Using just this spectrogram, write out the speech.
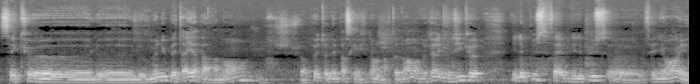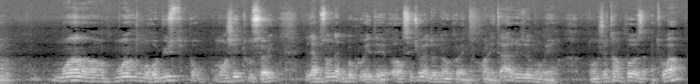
C'est que le, menu bétail, apparemment, je, suis un peu étonné parce qu'il est écrit dans le partenaire, en tout cas, il nous dit qu'il est plus faible, il est plus euh, feignant et moins, moins robuste pour manger tout seul. Il a besoin d'être beaucoup aidé. Or, si tu vas le donner au Cohen en l'état, il risque de mourir. Donc je t'impose à toi,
